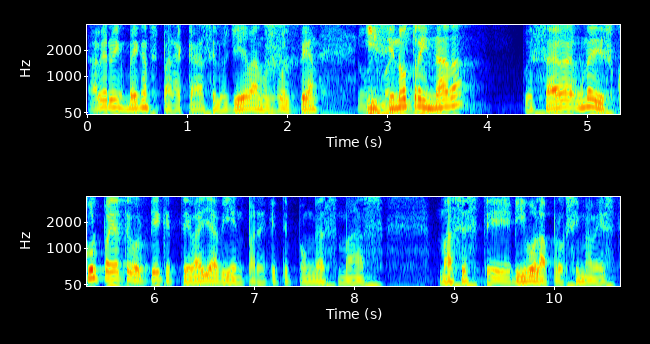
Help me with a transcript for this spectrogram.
a ver, ven, vénganse para acá, se los llevan, los golpean no y si no traen nada, pues haga una disculpa, ya te golpeé, que te vaya bien para que te pongas más, más este, vivo la próxima vez.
